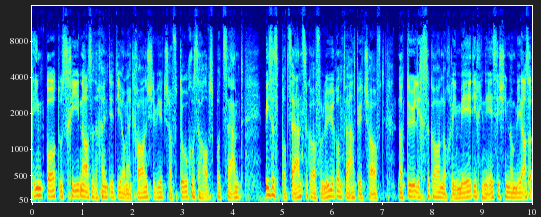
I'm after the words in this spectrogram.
Importe aus China, also da könnte die amerikanische Wirtschaft durchaus ein halbes Prozent bis ein Prozent sogar verlieren und die Weltwirtschaft natürlich sogar noch ein bisschen mehr, die chinesische noch mehr. Also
